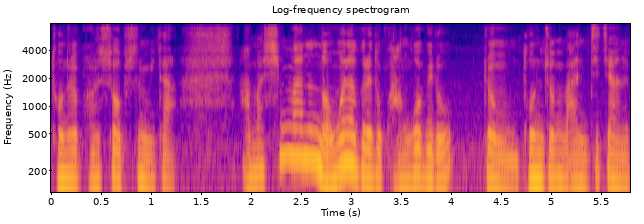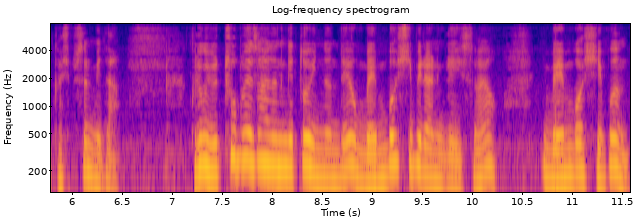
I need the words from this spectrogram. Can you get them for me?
돈을 벌 수 없습니다. 아마 10만원 넘어야 그래도 광고비로 좀돈좀 만지지 않을까 싶습니다. 그리고 유튜브에서 하는 게 또 있는데요. 멤버십이라는 게 있어요. 멤버십은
